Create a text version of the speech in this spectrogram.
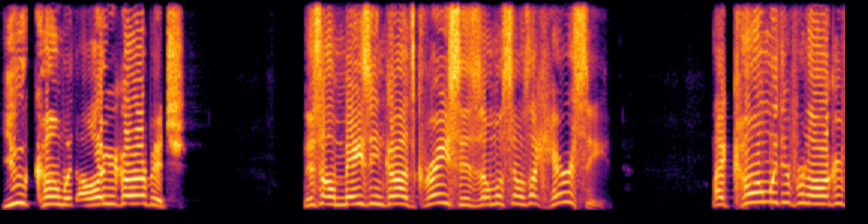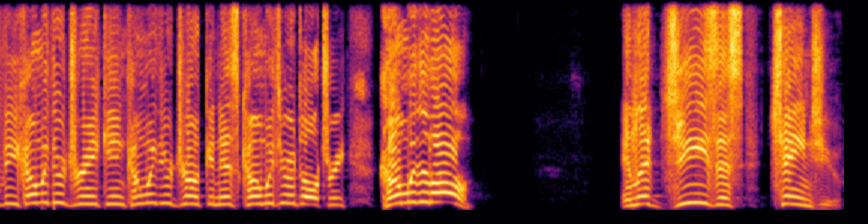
you come with all your garbage. This amazing God's grace is almost sounds like heresy. Like, come with your pornography, come with your drinking, come with your drunkenness, come with your adultery, come with it all. And let Jesus change you.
